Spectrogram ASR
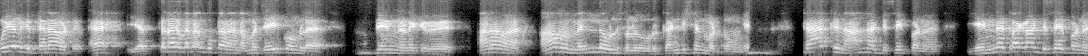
முயலுக்கு தெனாவட்டு. எத்தனை தடவை கூப்பிட்டானே நம்ம ஜெயிப்போம்ல அப்படின்னு நினைக்குது. ஆனா ஆமா மெல்ல ஒண்ணு சொல்லுது. ஒரு கண்டிஷன் மட்டும். ட்ராக் நான் தான் டிசைட் பண்ணுவேன் என்ன ட்ராக் நான் டிசைட் பண்ணு.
